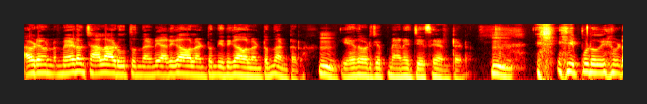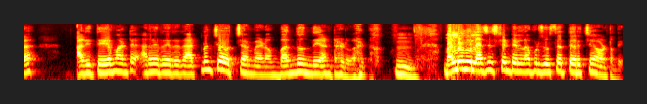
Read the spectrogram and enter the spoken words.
ఆవిడేమన్నా మేడం చాలా అడుగుతుందండి అది కావాలంటుంది ఇది కావాలంటుంది అంటారు. ఏదో ఒకటి చెప్పి మేనేజ్ చేసే అంటాడు. ఇప్పుడు ఈవిడ అది తేమంటే అరే రే రే అట్నుంచే వచ్చాం మేడం బంద్ ఉంది అంటాడు వాడు. మళ్ళీ వీళ్ళ అసిస్టెంట్ వెళ్ళినప్పుడు చూస్తే తెరిచే ఉంటుంది.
